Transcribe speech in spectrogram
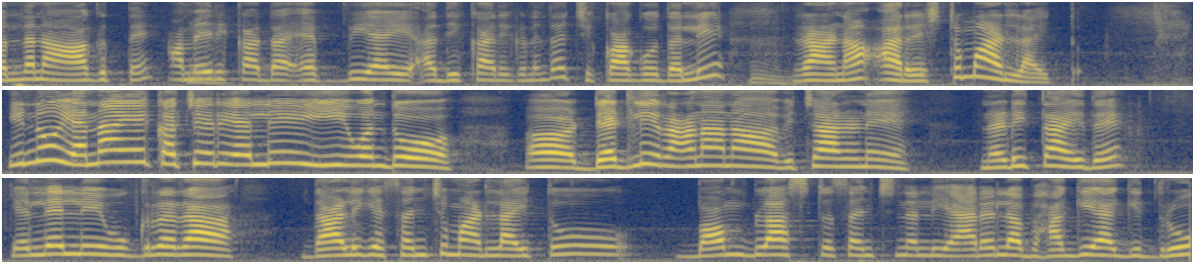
ಬಂಧನ ಆಗುತ್ತೆ. ಅಮೆರಿಕದ ಎಫ್ ಬಿ ಐ ಅಧಿಕಾರಿಗಳಿಂದ ಚಿಕಾಗೋದಲ್ಲಿ ರಾಣಾ ಅರೆಸ್ಟ್ ಮಾಡಲಾಯಿತು. ಇನ್ನು ಎನ್ ಐ ಎ ಕಚೇರಿಯಲ್ಲಿ ಈ ಒಂದು ಡೆಡ್ಲಿ ರಾಣಾನ ವಿಚಾರಣೆ ನಡೀತಾ ಇದೆ. ಎಲ್ಲೆಲ್ಲಿ ಉಗ್ರರ ದಾಳಿಗೆ ಸಂಚು ಮಾಡಲಾಯಿತು ಬಾಂಬ್ ಬ್ಲಾಸ್ಟ್ ಸಂಚಿನಲ್ಲಿ ಯಾರೆಲ್ಲ ಭಾಗಿಯಾಗಿದ್ರು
